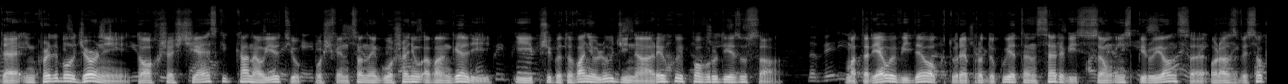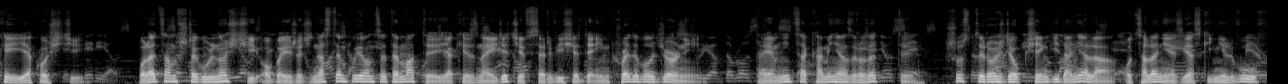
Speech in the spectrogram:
The Incredible Journey to chrześcijański kanał YouTube poświęcony głoszeniu Ewangelii i przygotowaniu ludzi na rychły powrót Jezusa. Materiały wideo, które produkuje ten serwis są inspirujące oraz wysokiej jakości. Polecam w szczególności obejrzeć następujące tematy, jakie znajdziecie w serwisie The Incredible Journey. Tajemnica kamienia z Rozetty, szósty rozdział Księgi Daniela, ocalenie z jaskini lwów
